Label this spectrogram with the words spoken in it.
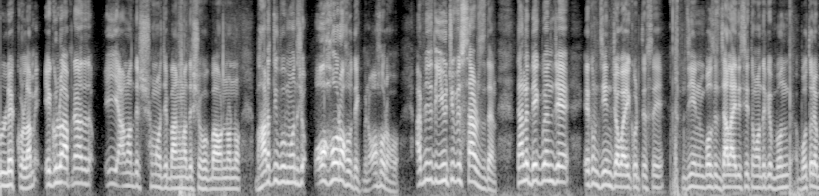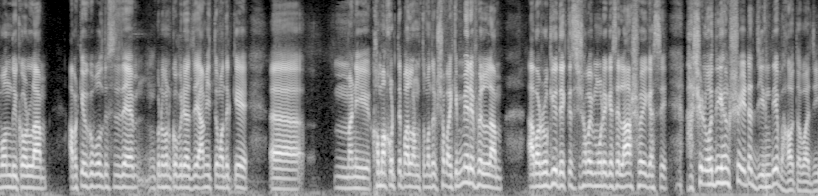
উল্লেখ করলাম এগুলো আপনারা এই আমাদের সমাজে, বাংলাদেশে হোক বা অন্যান্য ভারতীয় উপমহাদেশে অহরহ দেখবেন, অহরহ। আপনি যদি ইউটিউবে সার্চ দেন, তাহলে দেখবেন যে এরকম জিন জবাই করতেছে, জিন বলতে জ্বালাই দিছি, তোমাদেরকে বোতলে বন্দি করলাম। আবার কেউ কেউ বলতেছে যে কোনো কোনো কবিরা যে, আমি তোমাদেরকে মানে ক্ষমা করতে পারলাম তোমাদের সবাইকে মেরে ফেললাম। আবার রোগীও দেখতেছে, সবাই মরে গেছে, লাশ হয়ে গেছে। আসলে অধিকাংশ এটা জিন দিয়ে ভাওতাবাজি।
